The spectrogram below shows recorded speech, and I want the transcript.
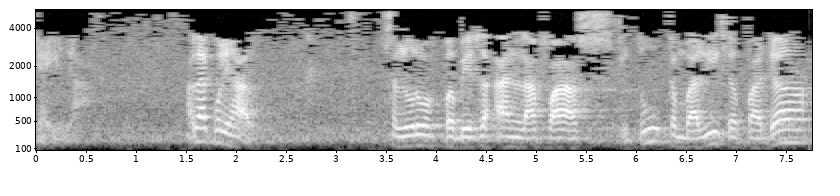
jahiliyah. Ala kulli hal seluruh perbezaan lafaz itu kembali kepada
